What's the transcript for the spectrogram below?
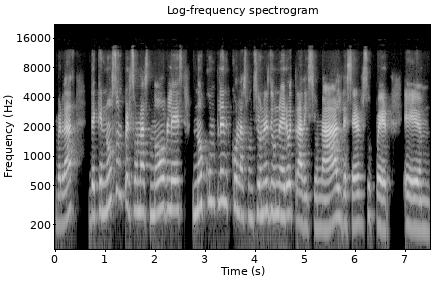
¿verdad? De que no son personas nobles, no cumplen con las funciones de un héroe tradicional, de ser súper... Eh,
